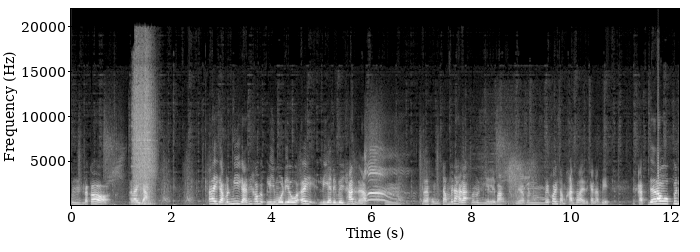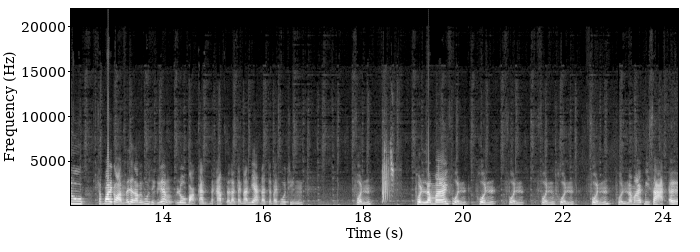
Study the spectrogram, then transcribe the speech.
อืมแล้วก็อะไรกอะอะไรกอะมันมีกอะที่เขาแบบรีโมเดลอะเอ้ยรีแอนิเมชันนะครับ อืมแต่ผมจำไม่ได้ละว่ามันมีอะไรบ้างนะครับมันไม่ค่อยสำคัญเท่าไหร่ในการอัปเดตนะครับเดี๋ยวเราไปดู สปอยก่อนแล้วเดี๋ยวเราไปพูดถึงเรื่องโลบักกันนะครับ แล้วหลังจากนั้นเนี่ยเราจะไปพูดถึงฝน ผลไม้ฝน ผล ฝน ฝน ผล ฝน ผลไม้ปีศาจ เออ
